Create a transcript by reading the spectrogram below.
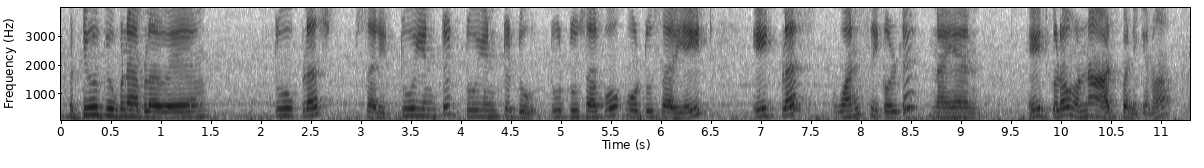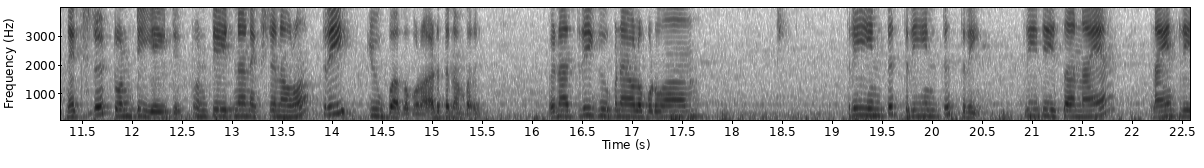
இப்போ டூ க்யூப்னா எவ்வளவு? Two plus sorry two into two into two two two are four four two are eight eight plus one equal to nine eight கூட ஒன்றா ஆட் பண்ணிக்கணும். நெக்ஸ்ட்டு டுவெண்ட்டி எயிட் டுவெண்ட்டி எயிட்னா நெக்ஸ்ட் என்ன வரும்? த்ரீ க்யூப் பார்க்க போகிறோம் அடுத்த நம்பரு இப்போ நான் த்ரீ க்யூப்னா எவ்வளோ போடுவோம்? Three into three into three three three are nine nine three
